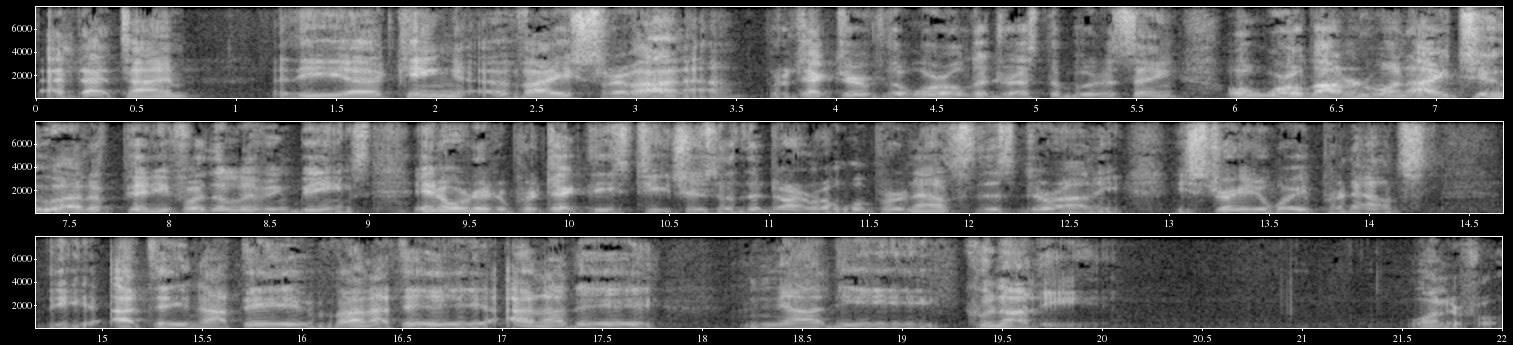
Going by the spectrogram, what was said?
At that time, the uh, king Vaisravana, protector of the world, addressed the Buddha, saying, O world honored one, I too, out of pity for the living beings, in order to protect these teachers of the Dharma, will pronounce this Dharani. He straightway pronounced the Ate Nate Vanate Anade Nyadi Kunadi. Wonderful.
